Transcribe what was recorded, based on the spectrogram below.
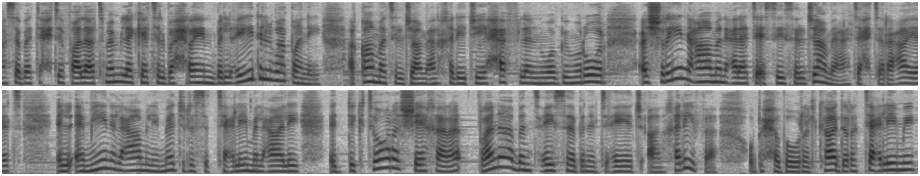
بمناسبة احتفالات مملكة البحرين بالعيد الوطني أقامت الجامعة الخليجية حفلا وبمرور 20 عاما على تأسيس الجامعة تحت رعاية الأمين العام لمجلس التعليم العالي الدكتورة الشيخة رنا بنت عيسى بن دعيج آل خليفة وبحضور الكادر التعليمي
